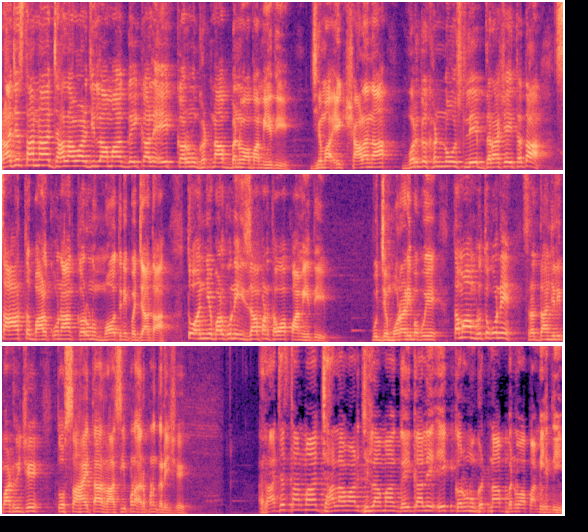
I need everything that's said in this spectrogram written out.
રાજસ્થાનના ઝાલાવાડ જિલ્લામાં ગઈકાલે એક કરુણ ઘટના બનવા પામી હતી, જેમાં એક શાળાના વર્ગખંડનો સ્લેબ ધરાશયી થતા સાત બાળકોના કરુણ મોત નિપજ્યા તો અન્ય બાળકોને ઈજા પણ થવા પામી હતી. પૂજ્ય મોરારી બાપુએ તમામ મૃતકોને શ્રદ્ધાંજલિ પાઠવી છે, તો સહાયતા રાશિ પણ અર્પણ કરી છે. રાજસ્થાનમાં ઝાલાવાડ જિલ્લામાં ગઈકાલે એક કરુણ ઘટના બનવા પામી હતી.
